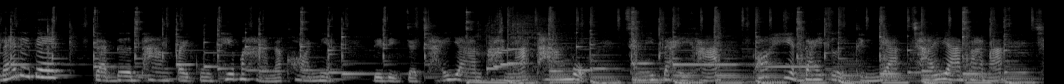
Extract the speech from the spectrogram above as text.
และเด็กๆจะเดินทางไปกรุงเทพมหานครเนี่ยเด็กๆจะใช้ยานพาหนะทางบก ชนิดใดคะ เพราะเหตุใดเอ่ยถึงอยากใช้ยานพาหนะช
